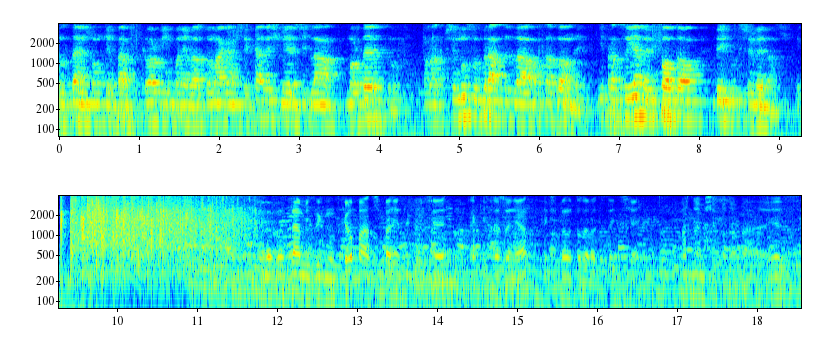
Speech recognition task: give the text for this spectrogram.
Zostałem członkiem partii Korwin, ponieważ domagam się kary śmierci dla morderców oraz przymusu pracy dla osadzonych. I pracujemy po to, by ich utrzymywać. Razem z nami Zygmunt Kopacz. Panie Zygmuncie, jakie wrażenia? Jak się Panu podoba tutaj dzisiaj? Bardzo mi się podoba. Jest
